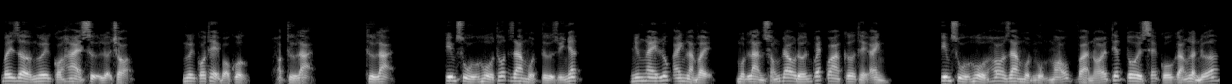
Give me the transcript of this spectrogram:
Bây giờ ngươi có hai sự lựa chọn. Ngươi có thể bỏ cuộc, hoặc thử lại. Thử lại. Kim sù hồ thốt ra một từ duy nhất. Nhưng ngay lúc anh làm vậy, một làn sóng đau đớn quét qua cơ thể anh. Kim sù hồ ho ra một ngụm máu và nói tiếp tôi sẽ cố gắng lần nữa.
